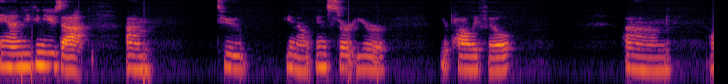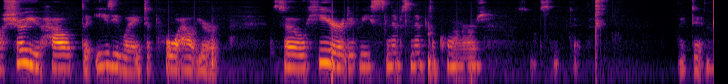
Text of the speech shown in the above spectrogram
And you can use that um, to, you know, insert your, your polyfill. Um, I'll show you how the easy way to pull out your, so here, did we snip snip the corners? I didn't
